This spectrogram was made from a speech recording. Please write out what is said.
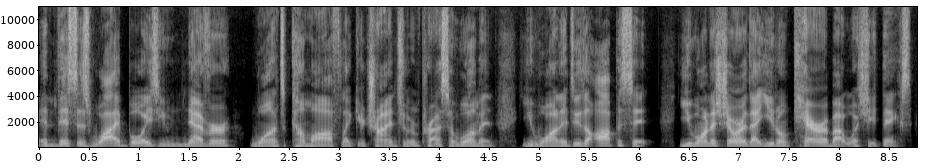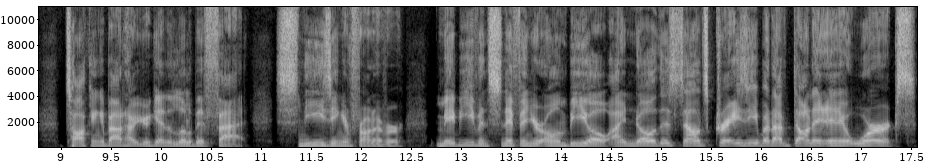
And this is why, boys, you never want to come off like you're trying to impress a woman. You want to do the opposite. You want to show her that you don't care about what she thinks, talking about how you're getting a little bit fat, sneezing in front of her, maybe even sniffing your own BO. I know this sounds crazy, but I've done it and it works.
